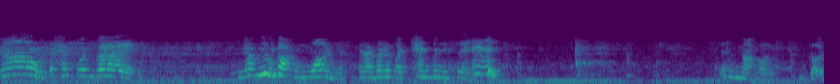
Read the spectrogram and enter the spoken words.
No! What the heck was that? We haven't even gotten one, and I bet it's like 10 minutes in. This is not going good.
